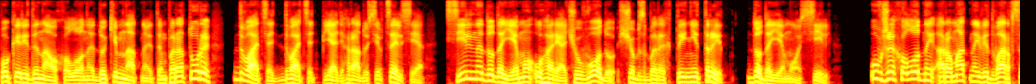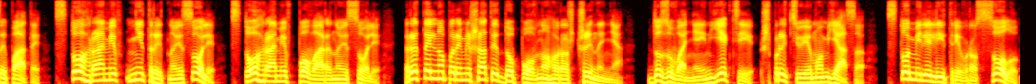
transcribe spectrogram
поки рідина охолоне до кімнатної температури 20-25 градусів Цельсія, сіль не додаємо у гарячу воду, щоб зберегти нітрит, додаємо сіль. У вже холодний ароматний відвар всипати 100 грамів нітритної солі, 100 грамів повареної солі, ретельно перемішати до повного розчинення. Дозування ін'єкції шприцюємо м'ясо 100 мл розсолу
